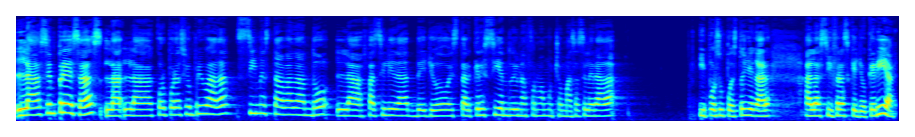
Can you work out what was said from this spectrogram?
las empresas, la, corporación privada, sí me estaba dando la facilidad de yo estar creciendo de una forma mucho más acelerada y por supuesto llegar a las cifras que yo quería.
